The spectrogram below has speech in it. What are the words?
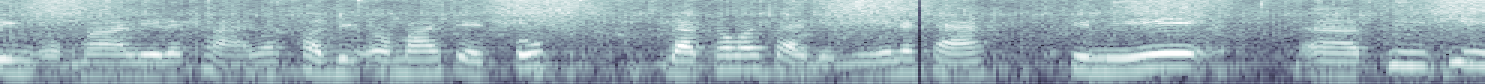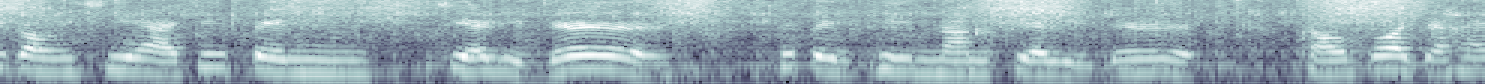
ดึงออกมาเลยนะคะ แล้วพอดึงออกมาเสร็จปุ๊บเราก็มาใส่แบบนี้นะคะ ทีนี้พี่ที่กองเชียร์ที่เป็นเชียร์ลีดเดอร์ที่เป็นทีมนำเชียร์ลีดเดอร์เขาก็จะให้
